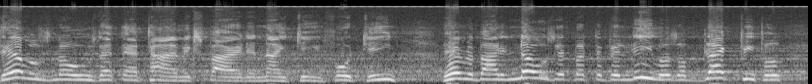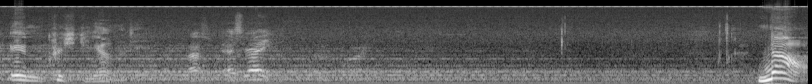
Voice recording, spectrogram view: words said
devils knows that that time expired in 1914. Everybody knows it, but the believers of black people in Christianity. That's, right. Now,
